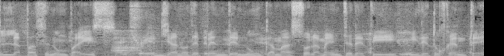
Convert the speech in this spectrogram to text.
La paz en un país ya no depende nunca más solamente de ti y de tu gente.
